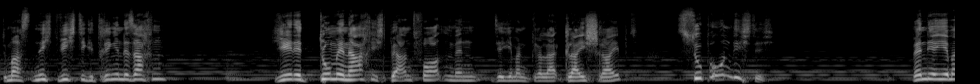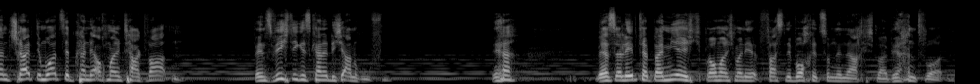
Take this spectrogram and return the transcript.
Du machst nicht wichtige, dringende Sachen, jede dumme Nachricht beantworten, wenn dir jemand gleich schreibt, super unwichtig. Wenn dir jemand schreibt im WhatsApp, kann der auch mal einen Tag warten. Wenn es wichtig ist, kann er dich anrufen. Ja, Wer es erlebt hat bei mir, ich brauche manchmal fast eine Woche, um eine Nachricht mal beantworten.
